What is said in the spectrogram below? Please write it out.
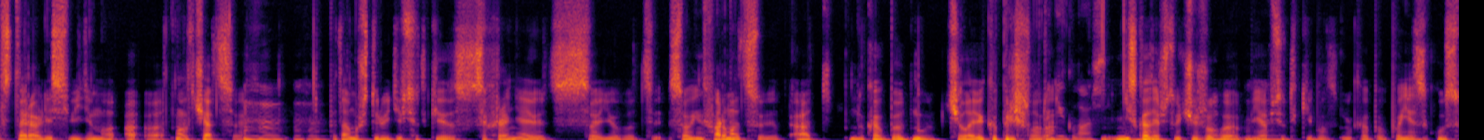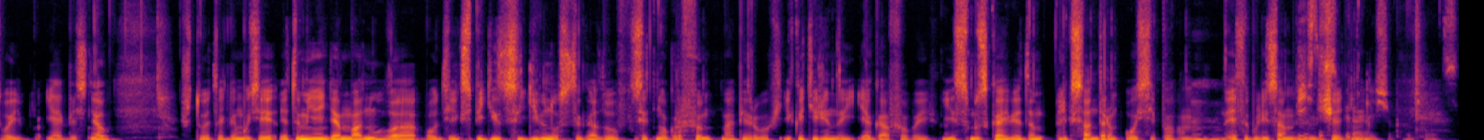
старались, видимо, отмолчаться. Мгм, мгм. Потому что люди все-таки сохраняют свою, вот, свою информацию от, ну, как бы, ну, человека пришлого. Глаз. Не сказать, что чужого. Я Мгм. все-таки был, ну, как бы по языку свой. Я объяснял, что это для музея. Это меня не обмануло. Вот экспедиции 90-х годов с этнографом, во-первых, Екатериной Ягафовой и с музыковедом Александром Осиповым. Мгм. Это были самые Песни замечательные. еще, получается.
